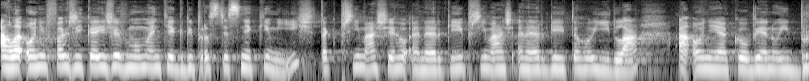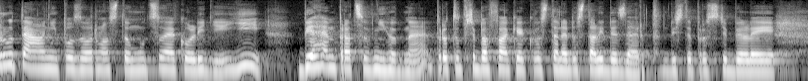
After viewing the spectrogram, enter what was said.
Ale oni fakt říkají, že v momentě, kdy prostě s někým jíš, tak přijímáš jeho energii, přijímáš energii toho jídla a oni jako věnují brutální pozornost tomu, co jako lidi jí během pracovního dne, proto třeba fakt jako jste nedostali dezert, když jste prostě byli uh,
